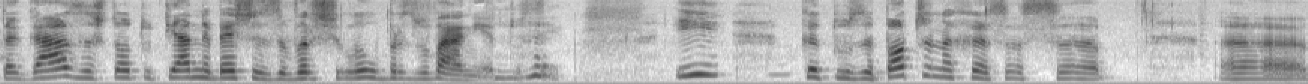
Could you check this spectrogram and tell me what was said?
тъга, защото тя не беше завършила образованието си. И като започнаха с а, а,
